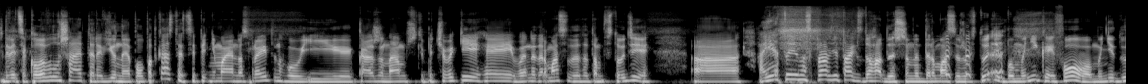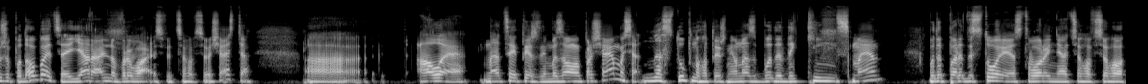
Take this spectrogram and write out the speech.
Дивіться, коли ви лишаєте рев'ю на Apple подкастах, це піднімає нас в рейтингу і каже нам, що типу, чуваки, гей, ви не дарма сидите там в студії. А а я то насправді так здогадуюся, що не дарма сиджу в студії, бо мені кайфово, мені дуже подобається, і я реально вриваюсь від цього всього щастя. А, але на цей тиждень ми з вами прощаємося. Наступного тижня у нас буде The Kingsman. Буде передісторія створення цього всього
